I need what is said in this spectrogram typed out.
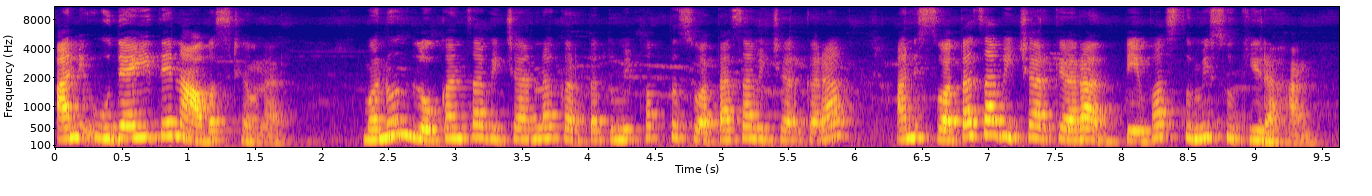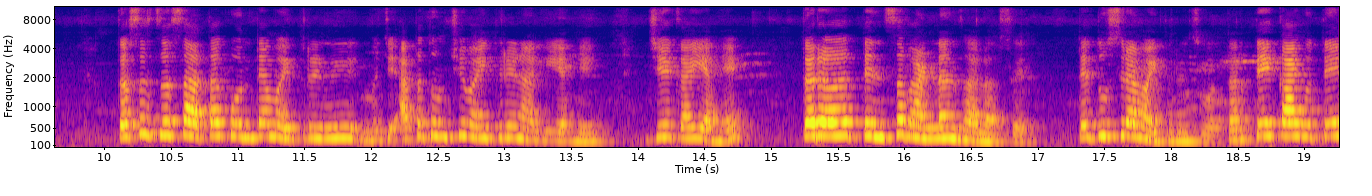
आणि उद्याही ते नावच ठेवणार. म्हणून लोकांचा विचार न करता तुम्ही फक्त स्वतःचा विचार करा आणि स्वतःचा विचार करा तेव्हाच तुम्ही सुखी राहाल. तसंच जसं आता कोणत्या मैत्रिणी म्हणजे आता तुमची मैत्रीण आली आहे जे काही आहे तर त्यांचं भांडण झालं असेल. ते दुसऱ्या मैत्रिणीसोबत. तर ते काय होते?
